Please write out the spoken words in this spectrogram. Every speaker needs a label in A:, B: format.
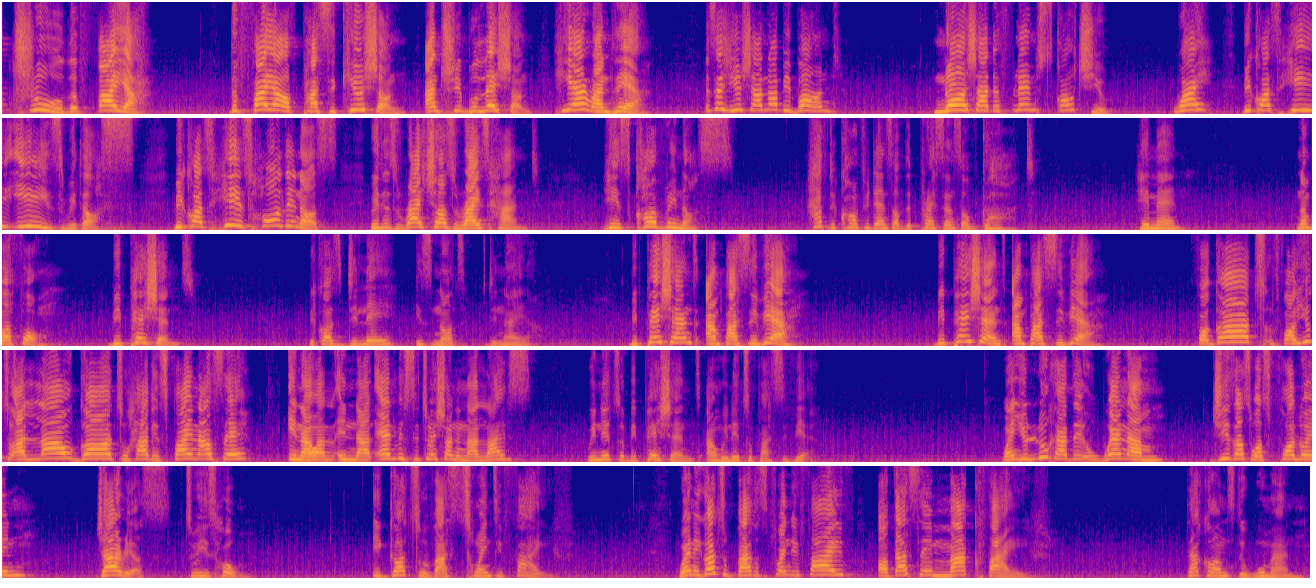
A: through the fire, the fire of persecution and tribulation here and there. It says, You shall not be burned, nor shall the flames scorch you. Why? Because He is with us, because He is holding us with His righteous right hand. He is covering us. Have the confidence of the presence of God. Amen. Number four, be patient because delay is not denial. Be patient and persevere. Be patient and persevere. For God, for you to allow God to have his final say in our in our every situation in our lives, we need to be patient and we need to persevere. When you look at it, when um, Jesus was following Jairus to his home, he got to verse 25. When he got to verse 25 of that same Mark 5, there comes the woman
